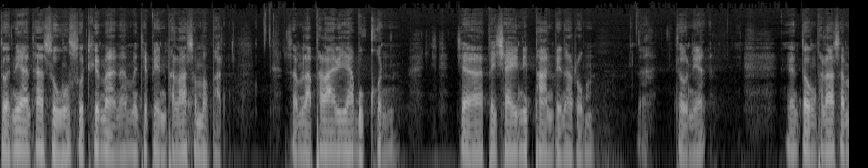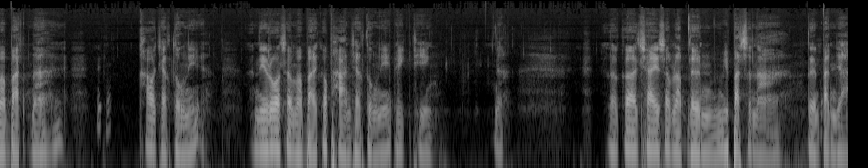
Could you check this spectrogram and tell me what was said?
ตัวเนี้ยถ้าสูงสุดขึ้นมานะมันจะเป็นพระสมบัติสำหรับพระอริยบุคคล จะไปใช้นิพพานเป็นอารมณ์นะตรงนี้งั้นตรงพระสมบัตินะ เข้าจากตรงนี้นิโรธสมบัติก็ผ่านจากตรงนี้ไปอีกทีนะแล้วก็ใช้สำหรับเดินวิปัสสนาเดินปัญญา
